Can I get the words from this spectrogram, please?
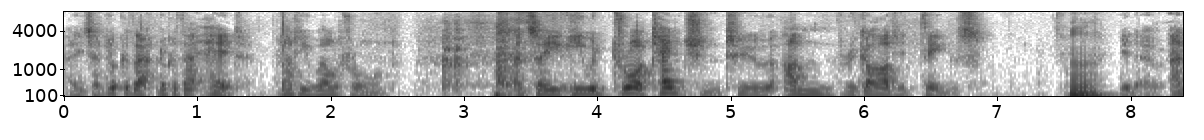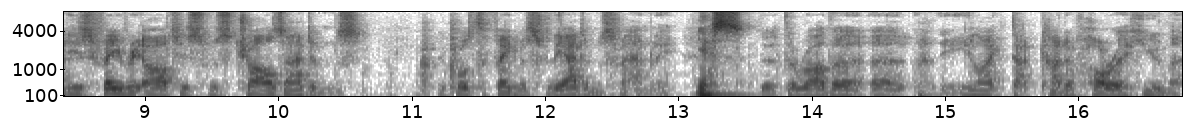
And he said, "Look at that! Look at that head! Bloody well drawn." And so he, he would draw attention to unregarded things, you know. And his favourite artist was Charles Addams, of course, the famous for the Addams family. Yes, The, the rather uh, he liked that kind of horror humour.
